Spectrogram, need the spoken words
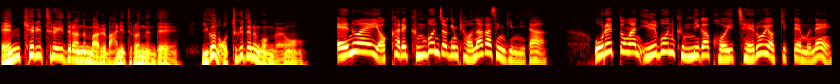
엔캐리 트레이드라는 말을 많이 들었는데 이건 어떻게 되는 건가요? 엔화의 역할에 근본적인 변화가 생깁니다. 오랫동안 일본 금리가 거의 제로였기 때문에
